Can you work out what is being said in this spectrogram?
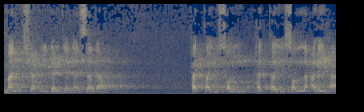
man syahidal janazata hatta yusall hatta yusalla 'alaiha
